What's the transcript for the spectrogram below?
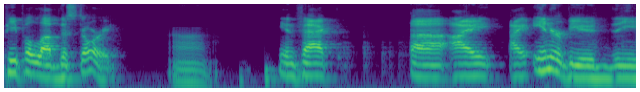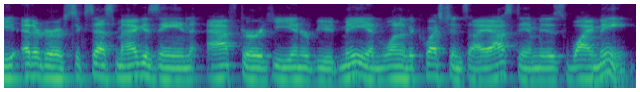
People love the story. Uh. In fact, uh, I I interviewed the editor of Success Magazine after he interviewed me, and one of the questions I asked him is, "Why me?"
